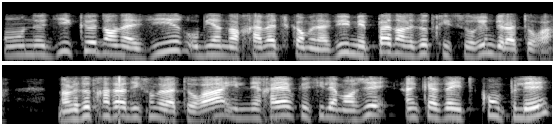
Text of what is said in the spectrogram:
on ne dit que dans Nazir ou bien dans Hametz comme on a vu, mais pas dans les autres isurim de la Torah. Dans les autres interdictions de la Torah, il n'est chayav que s'il a mangé un kazaït complet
